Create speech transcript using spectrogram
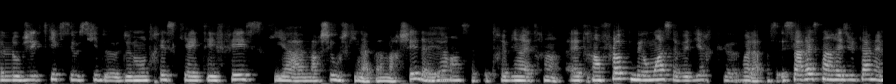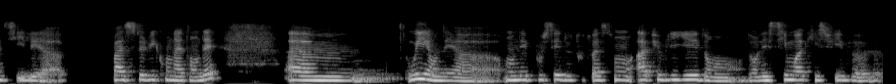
L'objectif, c'est aussi de, montrer ce qui a été fait, ce qui a marché ou ce qui n'a pas marché d'ailleurs. Hein. Ça peut très bien être un, être un flop, mais au moins ça veut dire que voilà, ça reste un résultat, même s'il n'est euh, pas celui qu'on attendait. oui, on est, on est poussé de toute façon à publier dans, dans les six mois qui suivent le,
